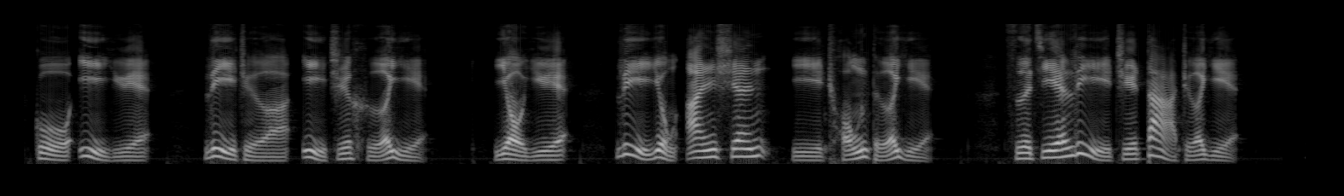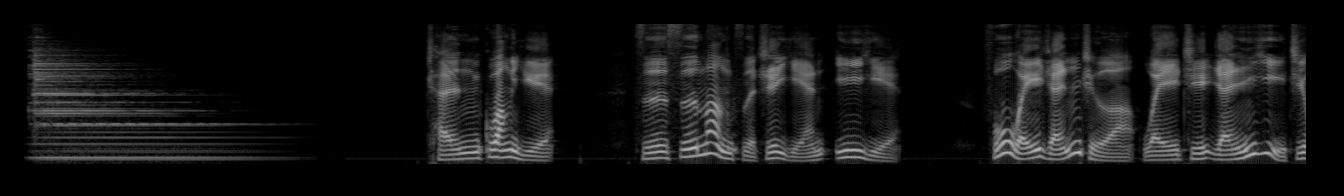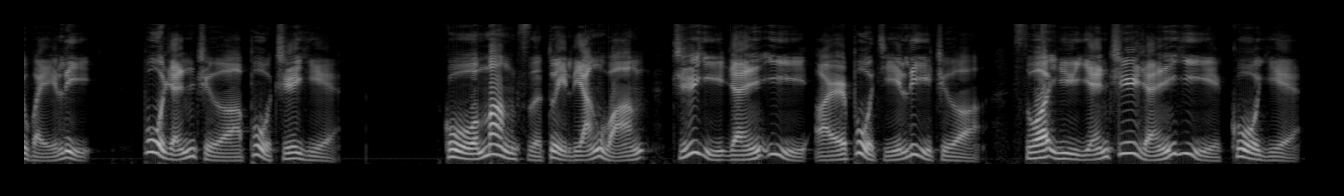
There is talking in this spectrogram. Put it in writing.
故义曰：利者义之何也？又曰：利用安身以崇德也。此皆利之大者也。陈光曰：“子思孟子之言一也。夫为仁者，为之仁义之为利；不仁者，不知也。故孟子对梁王只以仁义而不及利者，所语言之仁义故也。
